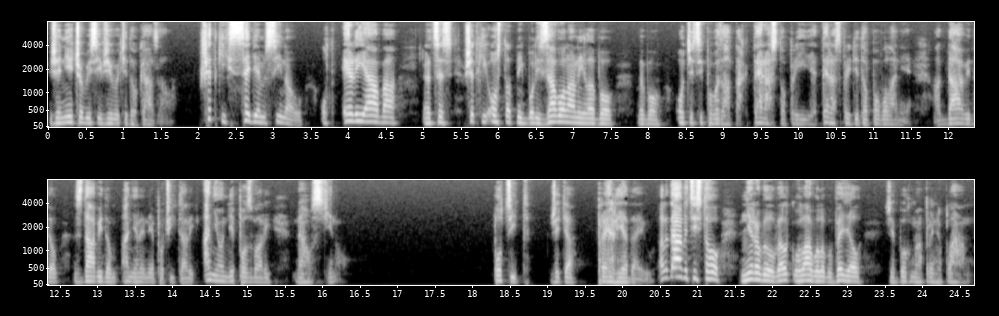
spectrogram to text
že niečo by si v živote dokázal. Všetkých sedem synov od Eliába e, cez všetkých ostatných boli zavolaní, lebo, lebo otec si povedal, tak teraz to príde, teraz príde to povolanie. A Dávidom, s Dávidom ani len nepočítali, ani ho nepozvali na hostinu. Pocit, že ťa prehliadajú. Ale Dávid si z toho nerobil veľkú hlavu, lebo vedel, že Boh má pre ňo plán.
